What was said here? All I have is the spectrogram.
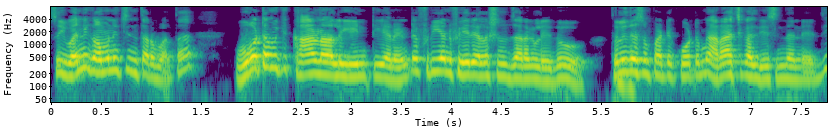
సో ఇవన్నీ గమనించిన తర్వాత ఓటమికి కారణాలు ఏంటి అని అంటే ఫ్రీ అండ్ ఫెయిర్ ఎలక్షన్ జరగలేదు. తెలుగుదేశం పార్టీ కూటమి అరాచకాలు చేసింది అనేది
